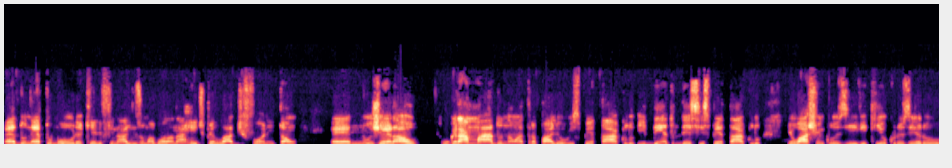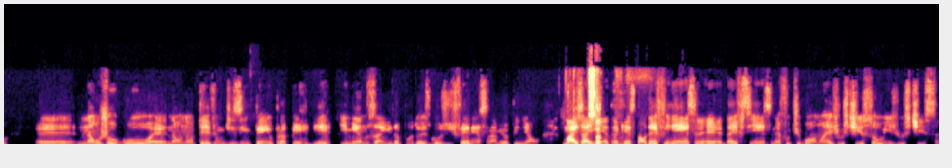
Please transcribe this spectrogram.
é, do Neto Moura, que ele finaliza uma bola na rede pelo lado de fora. Então, é, no geral, o gramado não atrapalhou o espetáculo, e dentro desse espetáculo, eu acho, inclusive, que o Cruzeiro é, não jogou, é, não, não teve um desempenho para perder, e menos ainda por dois gols de diferença, na minha opinião. Mas aí entra a questão da eficiência, é, da eficiência, né? Futebol não é justiça ou injustiça.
